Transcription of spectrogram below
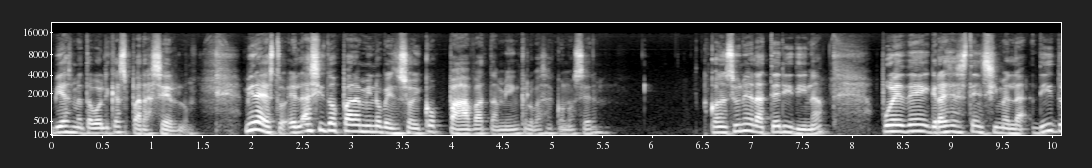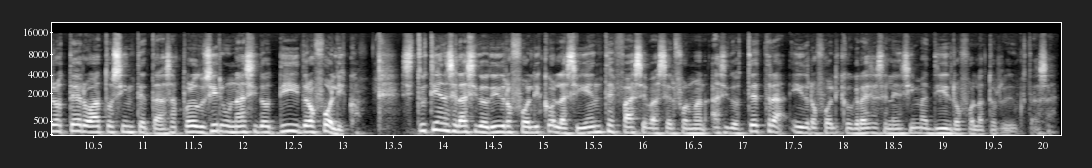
vías metabólicas para hacerlo. Mira esto, el ácido paraminobenzoico, PAVA también, que lo vas a conocer, cuando se une la teridina, puede, gracias a esta enzima, la dihidroteroatosintetasa, producir un ácido dihidrofólico. Si tú tienes el ácido dihidrofólico, la siguiente fase va a ser formar ácido tetrahidrofólico gracias a la enzima dihidrofolatorreductasa.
